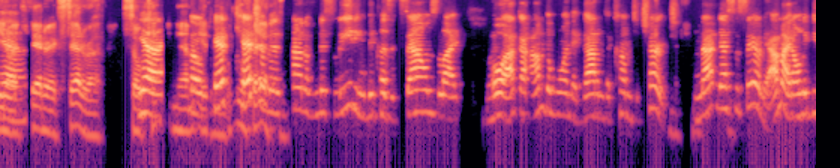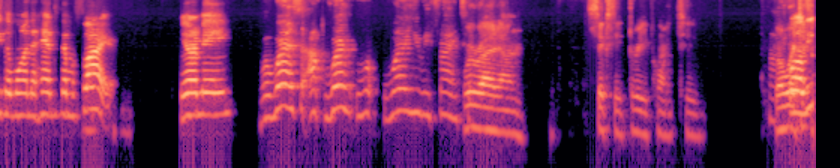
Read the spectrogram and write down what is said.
you yeah. know, et cetera, et cetera. So yeah, so catch, catch them is kind of misleading because it sounds like, oh, I got, I'm the one that got them to come to church. Mm-hmm. Not necessarily. I might only be the one that handed them a flyer. You know what I mean? Well, where's uh, where where are you referring to? We're right on sixty three point two. But we're well, talking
